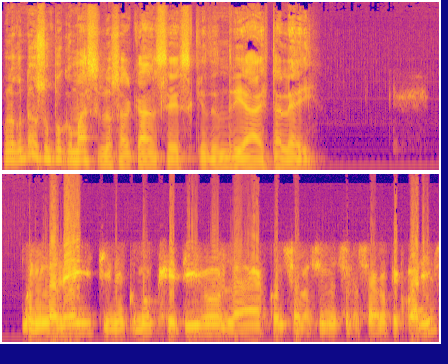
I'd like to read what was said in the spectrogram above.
Bueno, contanos un poco más los alcances que tendría esta ley. Bueno, la ley tiene como objetivo la conservación de suelos agropecuarios.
